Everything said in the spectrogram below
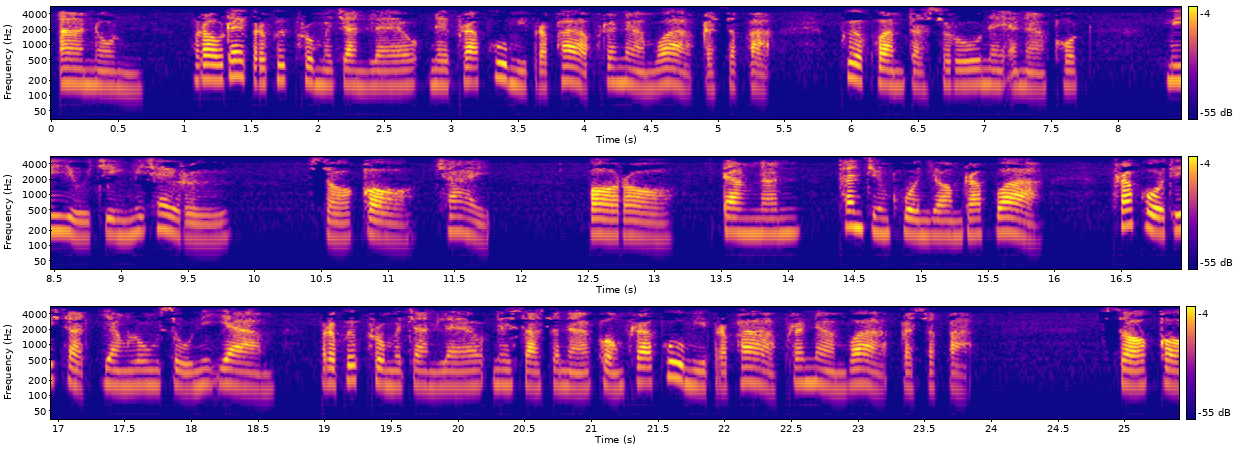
อานนท์เราได้ประพฤติพรหมจรรย์แล้วในพระผู้มีพระภาคพระนามว่ากัสปะ เพื่อความตรัสรู้ในอนาคต มีอยู่จริงไม่ใช่หรือ สก ใช่ ปร ดังนั้นท่านจึงควรยอมรับว่า ระโพธิสัตว์ยังลงสู่นิยาม ประพฤติพรหมจรรย์แล้วในศาสนาของพระผู้มีพระภาคพระนามว่ากัสปะ สก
